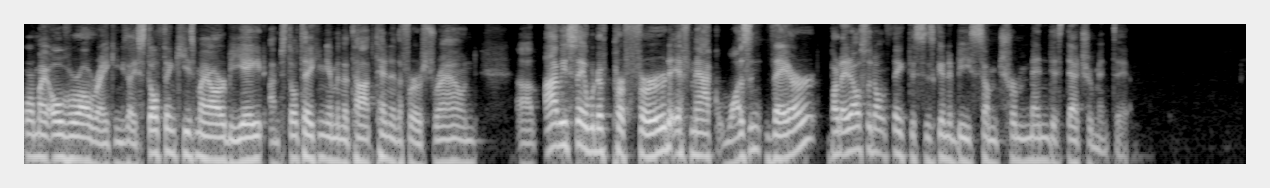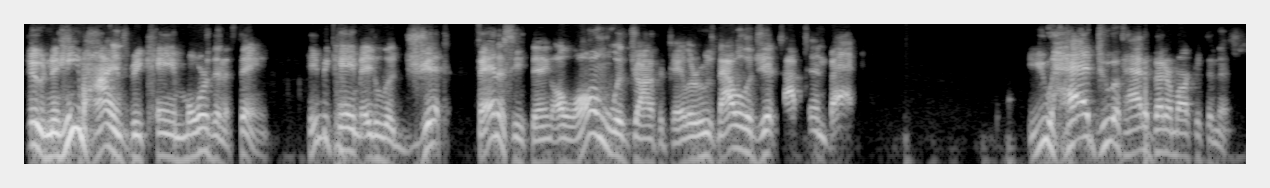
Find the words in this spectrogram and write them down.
or my overall rankings. I still think he's my RB8. I'm still taking him in the top 10 of the first round. Um, obviously, I would have preferred if Mack wasn't there, but I also don't think this is going to be some tremendous detriment to him. Dude, Nyheim Hines became more than a thing. He became a legit fantasy thing along with Jonathan Taylor, who's now a legit top 10 back. You had to have had a better market than this.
